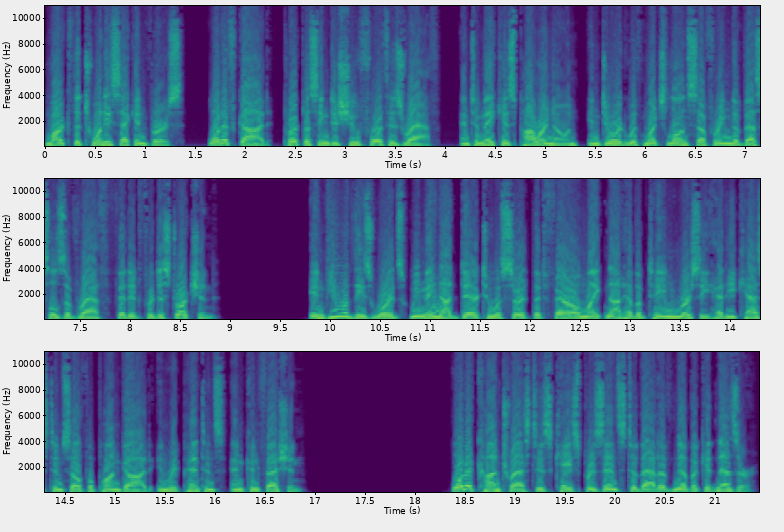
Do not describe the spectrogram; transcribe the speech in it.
Mark the 22nd verse What if God, purposing to shew forth his wrath, and to make his power known, endured with much long suffering the vessels of wrath fitted for destruction? In view of these words, we may not dare to assert that Pharaoh might not have obtained mercy had he cast himself upon God in repentance and confession. What a contrast his case presents to that of Nebuchadnezzar!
